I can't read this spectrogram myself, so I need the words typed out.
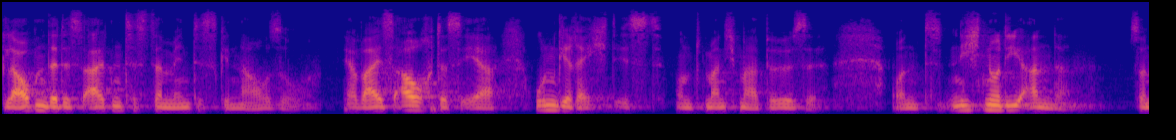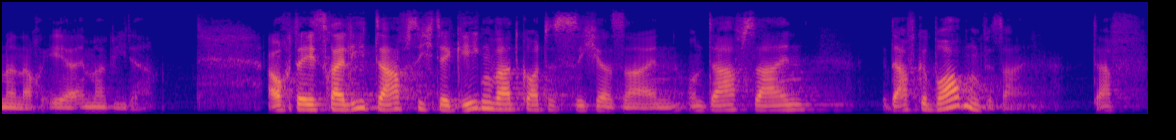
Glaubende des Alten Testamentes genauso. Er weiß auch, dass er ungerecht ist und manchmal böse. Und nicht nur die anderen, sondern auch er immer wieder. Auch der Israelit darf sich der Gegenwart Gottes sicher sein und darf sein, darf geborgen sein, darf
